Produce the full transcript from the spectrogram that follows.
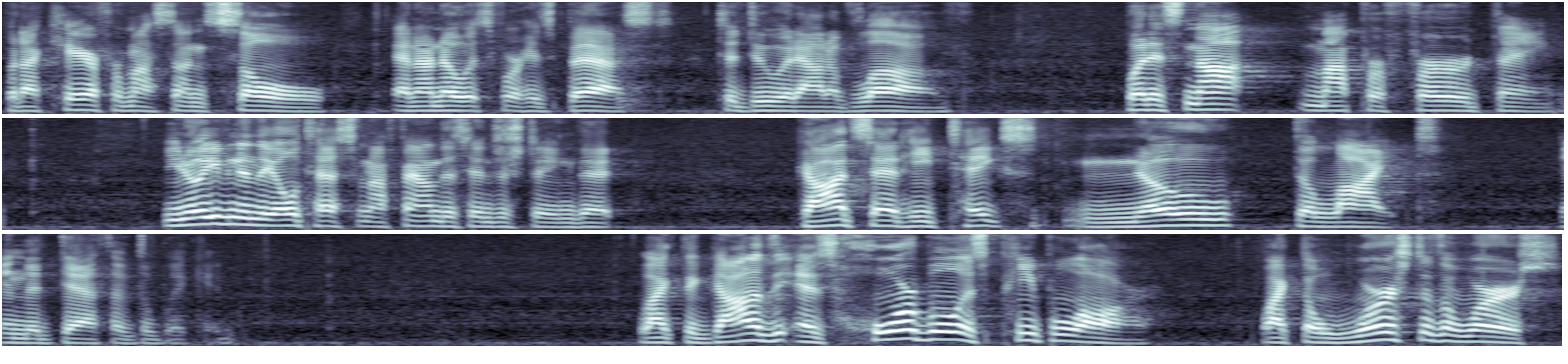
but I care for my son's soul and I know it's for his best to do it out of love. But it's not my preferred thing. You know, even in the Old Testament, I found this interesting that God said He takes no delight in the death of the wicked. Like the God of the, as horrible as people are, like the worst of the worst,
